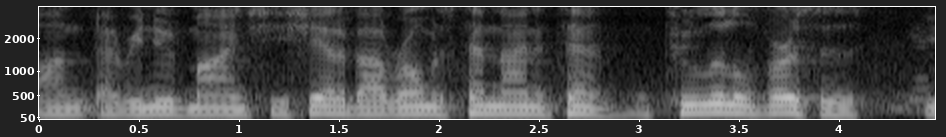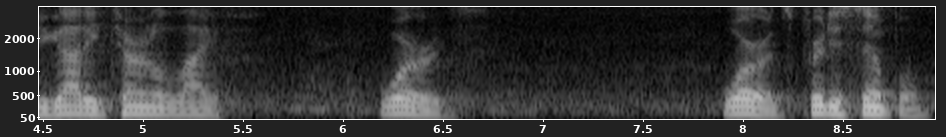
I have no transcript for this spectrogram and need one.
on at Renewed Mind, she shared about Romans 10 9 and 10. In two little verses, you got eternal life. Words. Words. Pretty simple.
